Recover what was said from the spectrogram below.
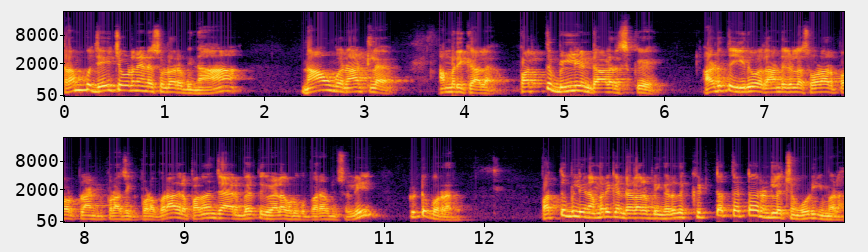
ட்ரம்ப் ஜெயிச்ச உடனே என்ன சொல்கிறார் அப்படின்னா நான் உங்கள் நாட்டில் அமெரிக்காவில் பத்து பில்லியன் டாலர்ஸ்க்கு அடுத்த இருபது ஆண்டுகளில் சோலார் பவர் பிளான்ட் ப்ராஜெக்ட் போட போகிறேன் அதில் பதினஞ்சாயிரம் பேர்த்துக்கு வேலை கொடுக்க போகிறேன் அப்படின்னு சொல்லி ட்விட்டு போடுறாரு. பத்து பில்லியன் அமெரிக்கன் டாலர் அப்படிங்கிறது கிட்டத்தட்ட ரெண்டு லட்சம் கோடிக்கு மேலே.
